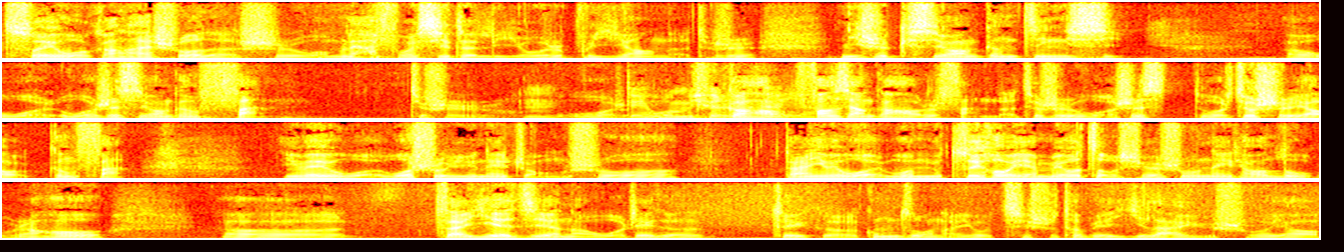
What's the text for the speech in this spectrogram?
所以我刚才说的是，我们俩佛系的理由是不一样的。就是你是希望更精细，呃，我我是希望更泛，就是嗯我对我们确实刚好方向刚好是反的，就是我是我就是要更泛，因为我我属于那种说，当然因为我我们最后也没有走学术那条路，然后呃，在业界呢，我这个这个工作呢，又其实特别依赖于说要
